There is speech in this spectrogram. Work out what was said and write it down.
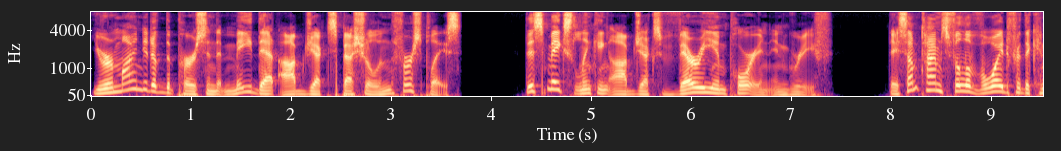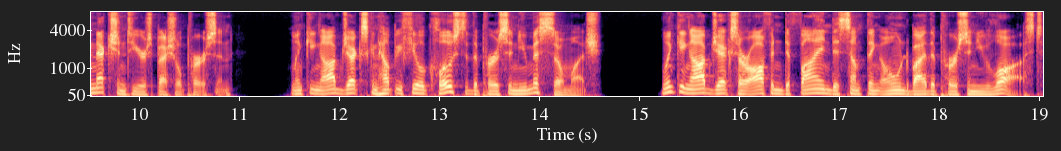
you're reminded of the person that made that object special in the first place. This makes linking objects very important in grief. They sometimes fill a void for the connection to your special person. Linking objects can help you feel close to the person you miss so much. Linking objects are often defined as something owned by the person you lost.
